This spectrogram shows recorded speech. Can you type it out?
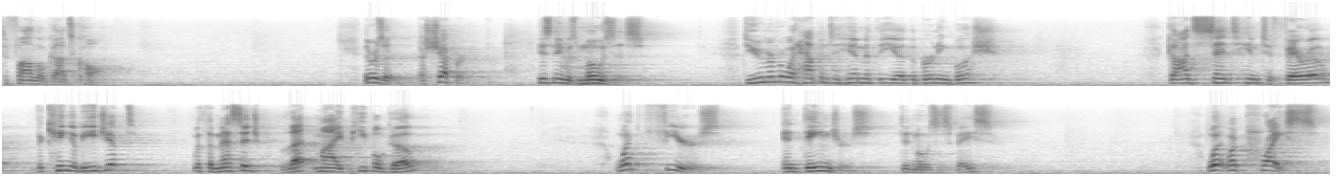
to follow God's call? There was a, a shepherd. His name was Moses. Do you remember what happened to him at the, uh, the burning bush? God sent him to Pharaoh, the king of Egypt, with the message, Let my people go. What fears and dangers did Moses face? What, what price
